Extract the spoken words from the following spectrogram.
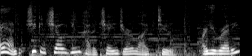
And she can show you how to change your life too. Are you ready?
